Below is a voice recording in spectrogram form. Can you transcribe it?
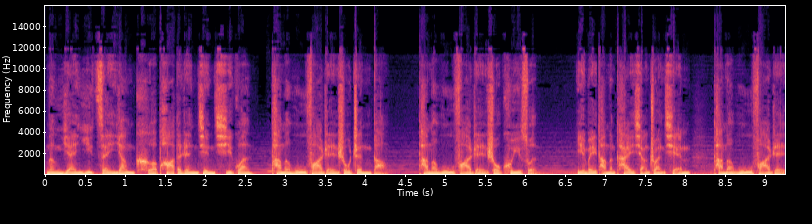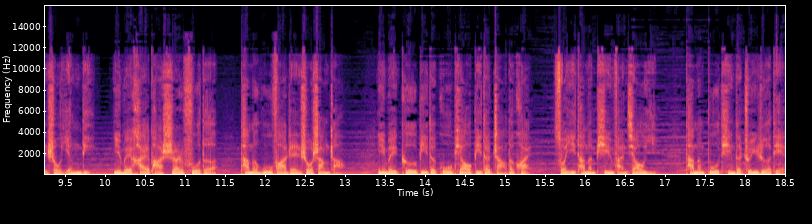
能演绎怎样可怕的人间奇观？他们无法忍受震荡，他们无法忍受亏损，因为他们太想赚钱；他们无法忍受盈利，因为害怕失而复得；他们无法忍受上涨，因为隔壁的股票比它涨得快，所以他们频繁交易，他们不停地追热点，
